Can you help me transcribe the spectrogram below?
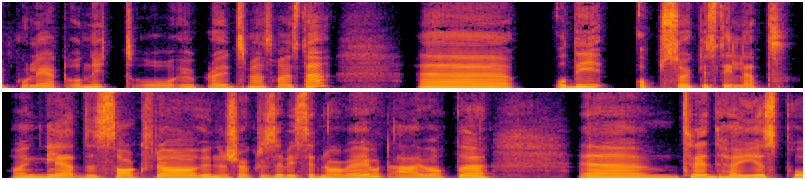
upolert og nytt og upløyd, som jeg sa i sted. Eh, og de oppsøker stillhet. Og en gledessak fra undersøkelser Visit Norway har gjort, er jo at eh, tredd høyest på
